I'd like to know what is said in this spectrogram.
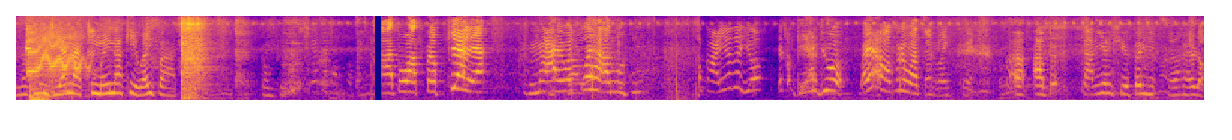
જ્યાં નાખી મહી નાખી એવાય વાત. આ તો આ તપક્યા લે ના એવા કોઈ સારું હતું? કાળિયો તો જો એ તો ઘેર જો ભાઈ આપણે વાત. આપણે કાર્ય ખેતરી હેડો.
